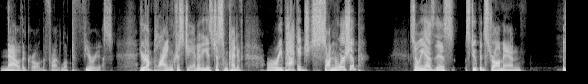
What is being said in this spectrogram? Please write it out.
Now the girl in the front looked furious. You're implying Christianity is just some kind of repackaged sun worship? So he has this stupid straw man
